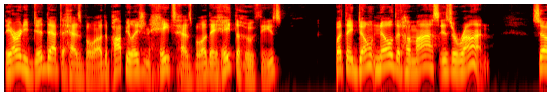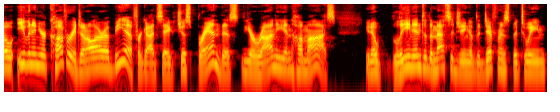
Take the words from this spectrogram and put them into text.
They already did that to Hezbollah. The population hates Hezbollah. They hate the Houthis, but they don't know that Hamas is Iran. So even in your coverage on Al Arabiya, for God's sake, just brand this the Iranian Hamas. You know, lean into the messaging of the difference between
